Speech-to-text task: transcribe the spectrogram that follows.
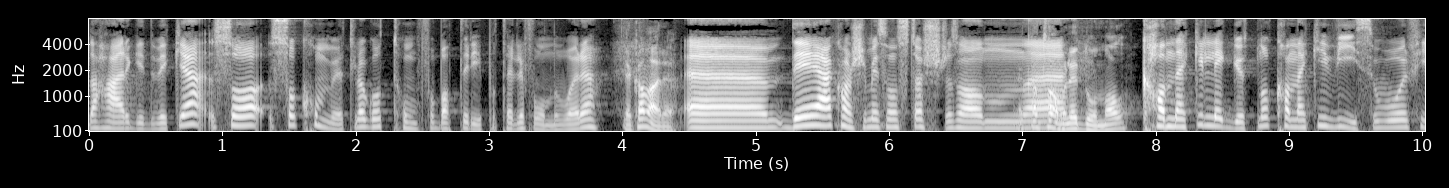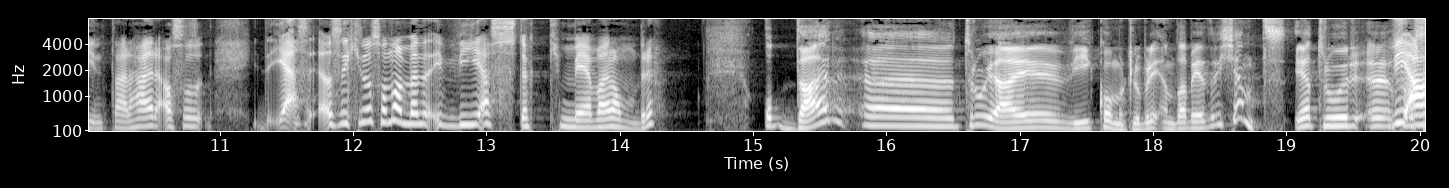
Det her gidder vi ikke, så, så kommer vi til å gå tom for batteri på telefonene våre. Det kan være. Uh, det er kanskje min sånn største sånn Jeg kan ta eh, med litt Donald. kan jeg ikke legge ut noe? Kan jeg ikke vise hvor fint det er her? Altså, jeg, altså Ikke noe sånn, da, men vi er stuck med hverandre. Og der eh, tror jeg vi kommer til å bli enda bedre kjent. Jeg tror eh, Vi er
